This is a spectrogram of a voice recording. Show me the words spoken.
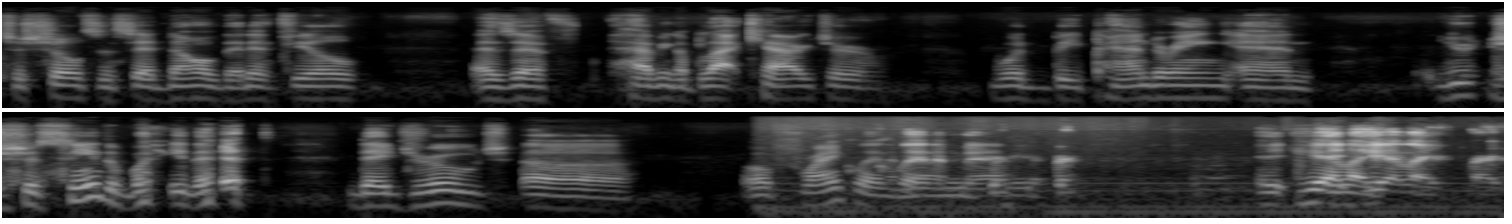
to schulz and said no they didn't feel as if having a black character would be pandering. And you, you should see the way that they drew uh of franklin man, he, he had like like, like,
